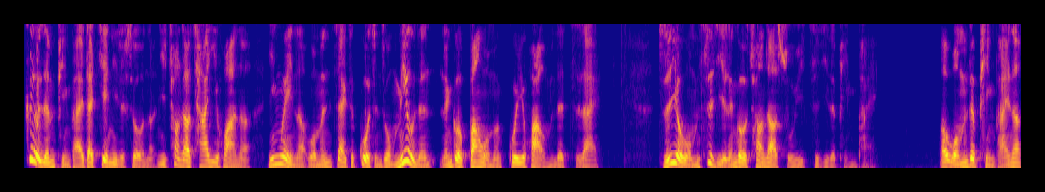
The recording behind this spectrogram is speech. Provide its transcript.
个人品牌在建立的时候呢，你创造差异化呢，因为呢，我们在这过程中没有人能够帮我们规划我们的职涯，只有我们自己能够创造属于自己的品牌。而我们的品牌呢，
